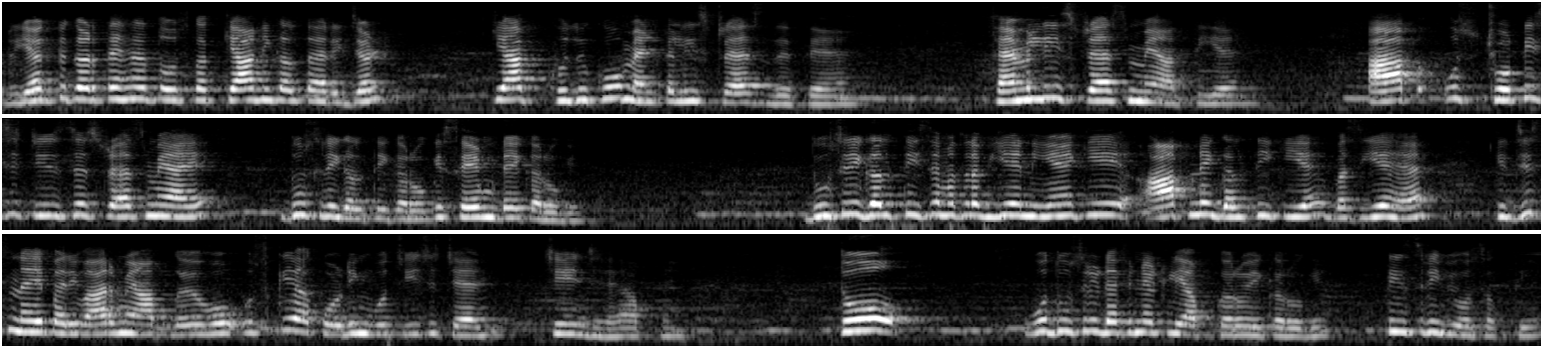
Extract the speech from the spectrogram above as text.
रिएक्ट करते हैं तो उसका क्या निकलता है रिज़ल्ट कि आप खुद को मेंटली स्ट्रेस देते हैं। फैमिली स्ट्रेस में आती है। आप उस छोटी सी चीज़ से स्ट्रेस में आए, दूसरी गलती करोगे सेम डे करोगे। दूसरी गलती से मतलब ये नहीं है कि आपने गलती की है, बस ये है कि जिस नए परिवार में आप गए हो, उसके अकॉर्डिंग वो चीज़ चेंज है आप में तो वो दूसरी डेफिनेटली आप करो ही करोगे, तीसरी भी हो सकती है।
